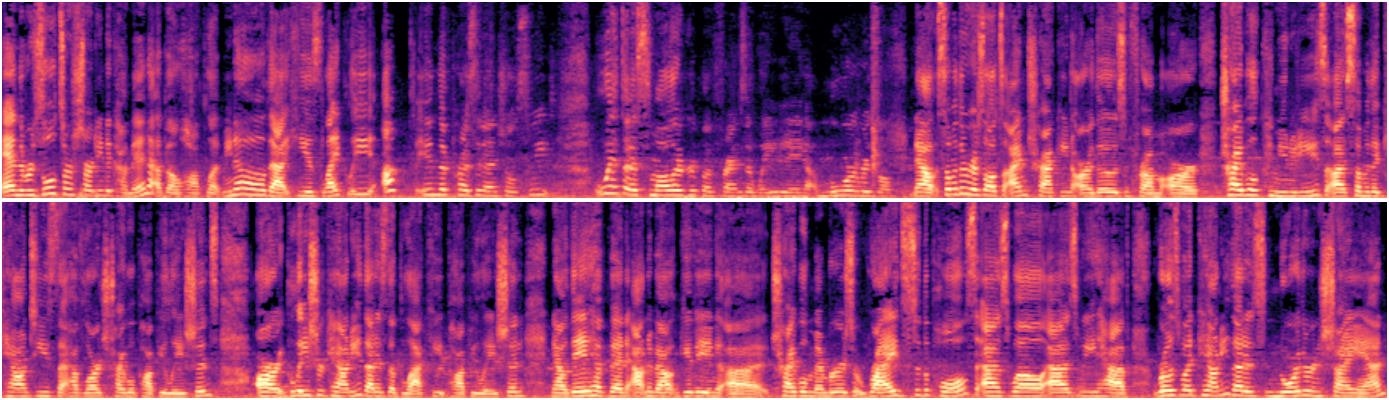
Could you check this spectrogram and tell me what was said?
and the results are starting to come in. A bellhop let me know that he is likely up in the presidential suite with a smaller group of friends awaiting more results. Now, some of the results I'm tracking are those from our tribal communities. Uh, some of the counties that have large tribal populations are Glacier County, that is the Blackfeet population. Now, they have been out and about giving uh, tribal members rides to the polls, as well as we have Rosebud County, that is northern Cheyenne,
